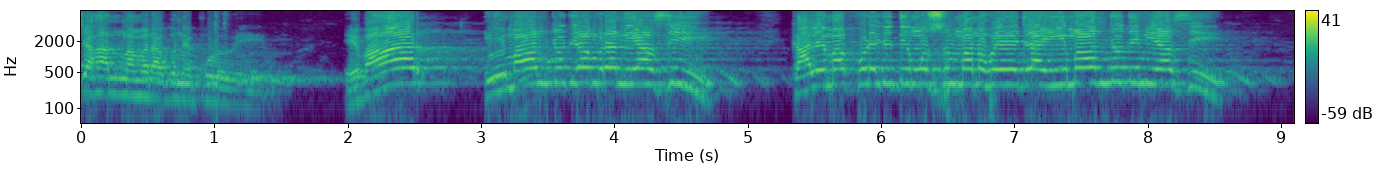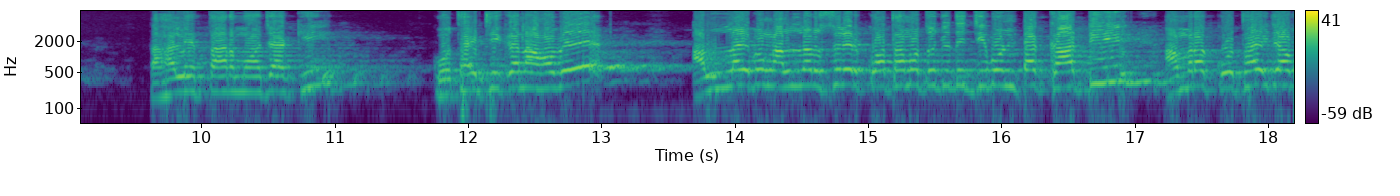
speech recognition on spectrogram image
জাহান নামের আগুনে পড়বে। এবার ইমান যদি আমরা নিয়ে আসি, কালেমা পড়ে যদি মুসলমান হয়ে যায় ইমান যদি নিয়ে আসি, তাহলে তার মজা কি? কোথায় ঠিকানা হবে? আল্লাহ এবং আল্লাহ রসুলের কথা মতো যদি জীবনটা কাটি, আমরা কোথায় যাব?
